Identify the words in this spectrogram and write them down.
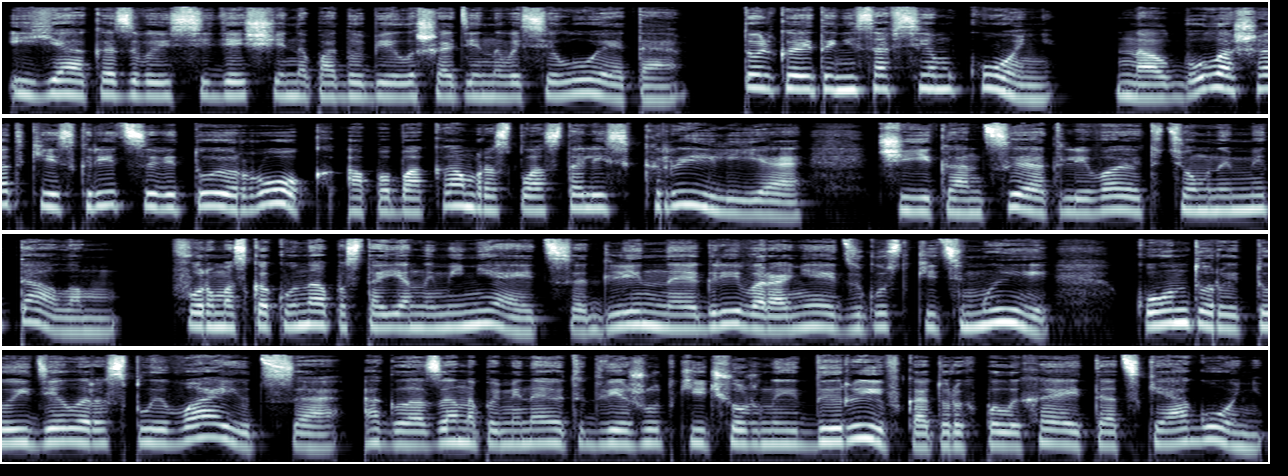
и я оказываюсь сидящей наподобие лошадиного силуэта. Только это не совсем конь, на лбу лошадки искрится витой рог, а по бокам распластались крылья, чьи концы отливают темным металлом. Форма скакуна постоянно меняется, длинная грива роняет сгустки тьмы, контуры то и дело расплываются, а глаза напоминают две жуткие черные дыры, в которых полыхает адский огонь.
